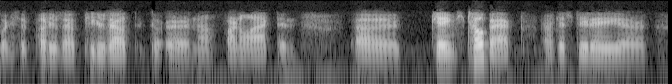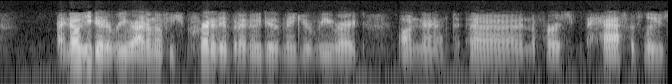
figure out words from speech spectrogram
like I said, Peters out, Peters out uh, in the final act, and uh, James Toback, I guess, did a. Uh, I know he did a rewrite. I don't know if he's credited, but I know he did a major rewrite on that uh, in the first half, at least,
